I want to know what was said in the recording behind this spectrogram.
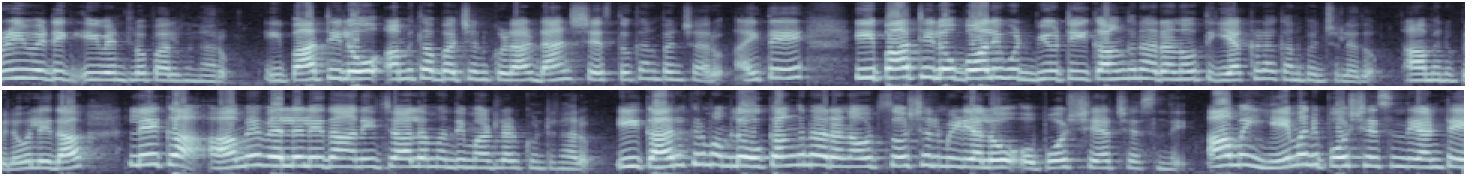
ప్రీ వెడ్డింగ్ ఈవెంట్లో పాల్గొన్నారు. ఈ పార్టీలో అమితాబ్ బచ్చన్ కూడా డాన్స్ చేస్తూ కనిపించారు. అయితే ఈ పార్టీలో బాలీవుడ్ బ్యూటీ కంగనా రనౌత్ ఎక్కడా కనిపించలేదు. ఆమెను పిలవలేదా? లేక ఆమె వెళ్ళలేదా అని చాలా మంది మాట్లాడుకుంటున్నారు. ఈ కార్యక్రమంలో కంగనా రనౌత్ సోషల్ మీడియాలో ఓ పోస్ట్ షేర్ చేసింది. ఆమె ఏమని పోస్ట్ చేసింది అంటే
